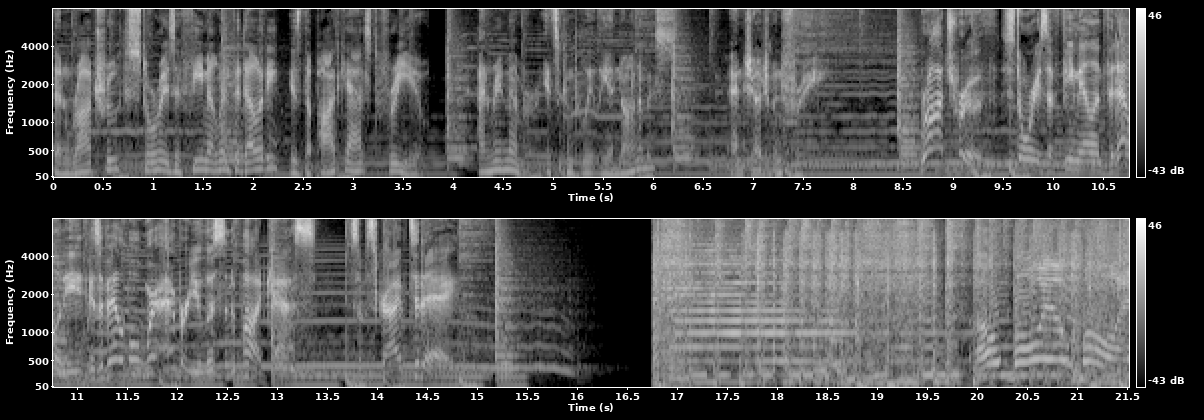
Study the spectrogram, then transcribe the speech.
then Raw Truth Stories of Female Infidelity is the podcast for you. And remember, it's completely anonymous and judgment free. Raw Truth Stories of Female Infidelity is available wherever you listen to podcasts. Subscribe today. Oh boy, oh boy.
